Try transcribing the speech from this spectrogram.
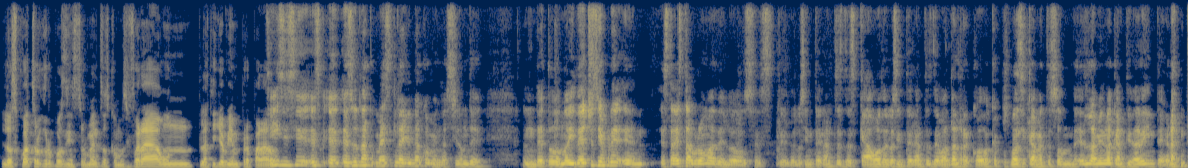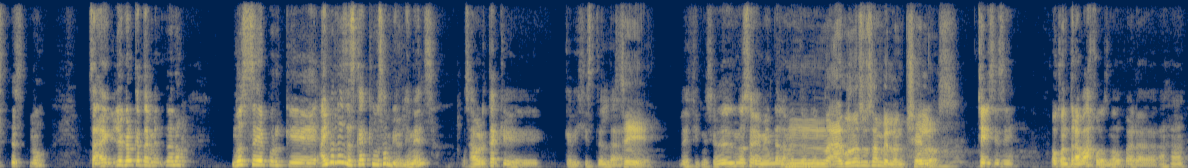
los cuatro grupos de instrumentos, como si fuera un platillo bien preparado. Sí, sí, sí, es, es una mezcla y una combinación de, de todo, ¿no? Y de hecho siempre está esta broma de los, este, de los integrantes de Ska de los integrantes de Banda al Recodo, que pues básicamente son, es la misma cantidad de integrantes, ¿no? O sea, yo creo que también, bueno, no sé, porque hay bandas de Ska que usan violines, o sea, ahorita que, que dijiste la definición, no se me viene a la mente. Mm, algunos usan violonchelos. Sí, sí, sí. O con trabajos, ¿no? Para, ajá.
